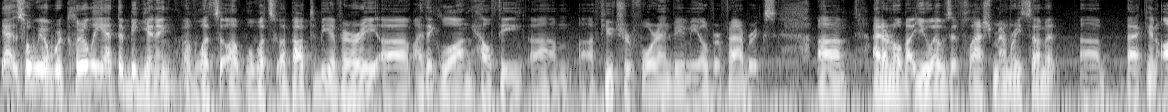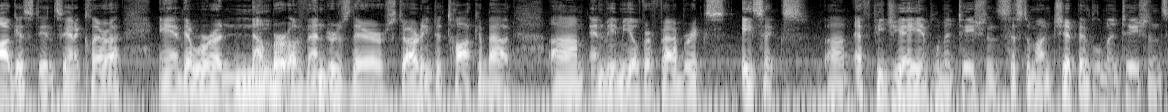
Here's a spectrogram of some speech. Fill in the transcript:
Yeah, so we're, we're clearly at the beginning of what's, uh, what's about to be a very, uh, I think, long, healthy um, uh, future for NVMe over Fabrics. Um, I don't know about you, I was at Flash Memory Summit uh, back in August in Santa Clara, and there were a number of vendors there starting to talk about um, NVMe over Fabrics ASICs, um, FPGA implementations, system on chip implementations,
